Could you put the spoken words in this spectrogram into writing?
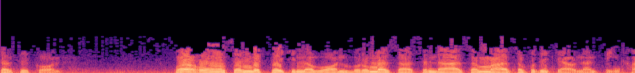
กันเสียก่อน ว่าองค์สมเด็จพระจินวร บรมศาสดาสัมมาสัมพุทธเจ้านั้นเป็นใคร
